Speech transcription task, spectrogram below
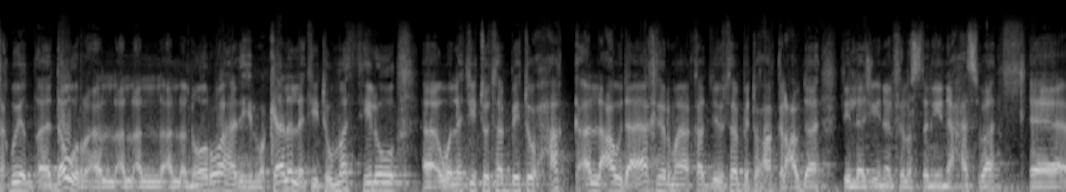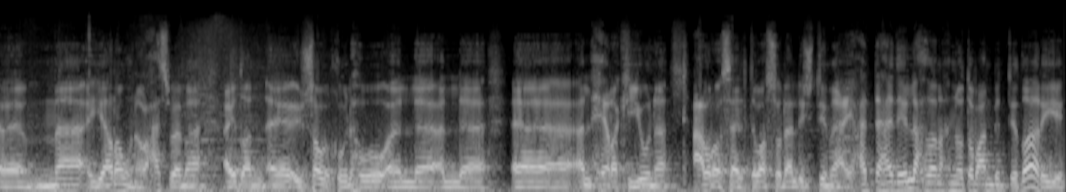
تقويض دور الأونروا هذه الوكالة التي تمثل والتي تثبت حق العودة آخر ما قد يثبت حق العودة للاجئين الفلسطينيين حسب آه، آه، ما يرون وحسب ما أيضا آه، يسوق له الحركيون عبر وسائل التواصل الاجتماعي حتى هذه اللحظة نحن طبعا بانتظار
